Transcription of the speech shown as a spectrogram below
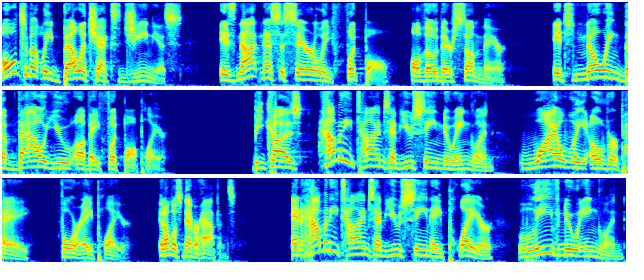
Ultimately, Belichick's genius is not necessarily football, although there's some there. It's knowing the value of a football player. Because how many times have you seen New England wildly overpay for a player? It almost never happens. And how many times have you seen a player leave New England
